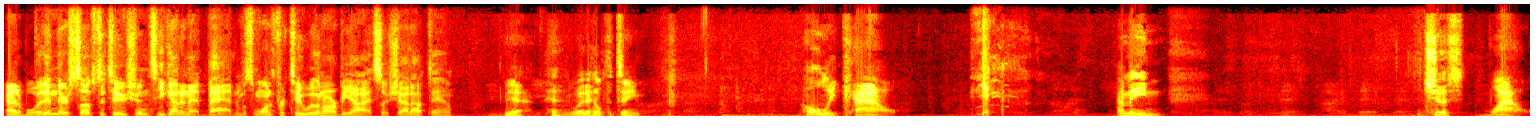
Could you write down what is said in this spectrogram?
Attaboy. But in their substitutions, he got an at bat and was one for two with an RBI, so shout out to him. Yeah, way to help the team. Holy cow! I mean, just wow.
